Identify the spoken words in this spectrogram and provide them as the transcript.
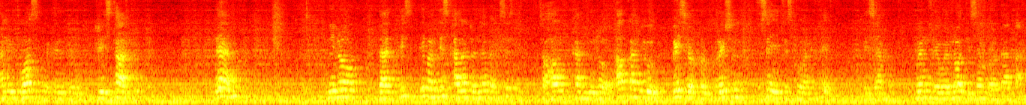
and it was uh, restarted. Then we know that this, even this calendar never existed. So how can you know? How can you base your calculation to say it is 25th? December, when there were no December at that time.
